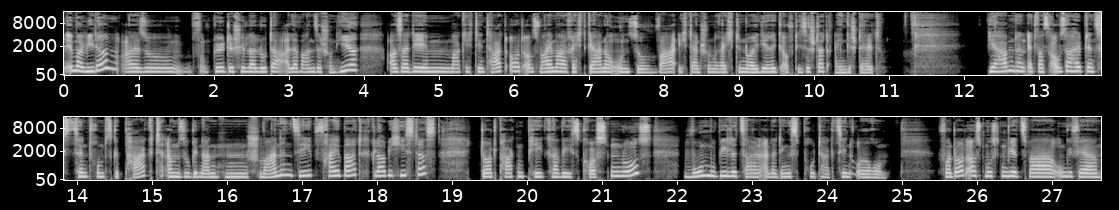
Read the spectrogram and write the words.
immer wieder, also von Goethe, Schiller, Luther, alle waren sie schon hier. Außerdem mag ich den Tatort aus Weimar recht gerne und so war ich dann schon recht neugierig auf diese Stadt eingestellt. Wir haben dann etwas außerhalb des Zentrums geparkt, am sogenannten Schwanensee-Freibad, glaube ich, hieß das. Dort parken PKWs kostenlos. Wohnmobile zahlen allerdings pro Tag 10 Euro. Von dort aus mussten wir zwar ungefähr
